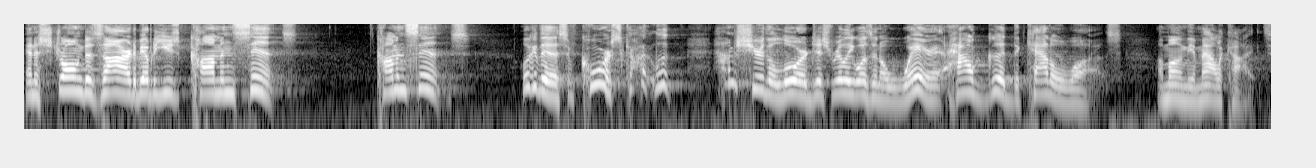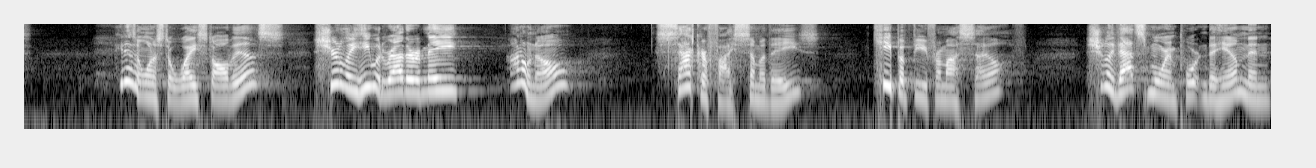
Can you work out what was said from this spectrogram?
and a strong desire to be able to use common sense. Common sense. Look at this. Of course, God, look, I'm sure the Lord just really wasn't aware how good the cattle was among the Amalekites. He doesn't want us to waste all this. Surely He would rather me, I don't know, sacrifice some of these, keep a few for myself. Surely that's more important to Him than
